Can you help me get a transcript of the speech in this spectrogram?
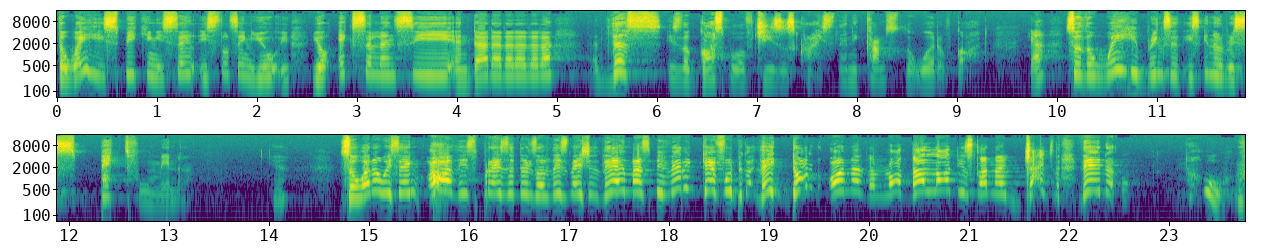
the way he's speaking, he's still, he's still saying, you, Your Excellency, and da da da da da da. This is the gospel of Jesus Christ. Then it comes to the word of God. Yeah? So the way he brings it is in a respectful manner. Yeah? So, what are we saying? Oh, these presidents of these nations, they must be very careful because they don't honor the Lord. The Lord is to judge them. They. No.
